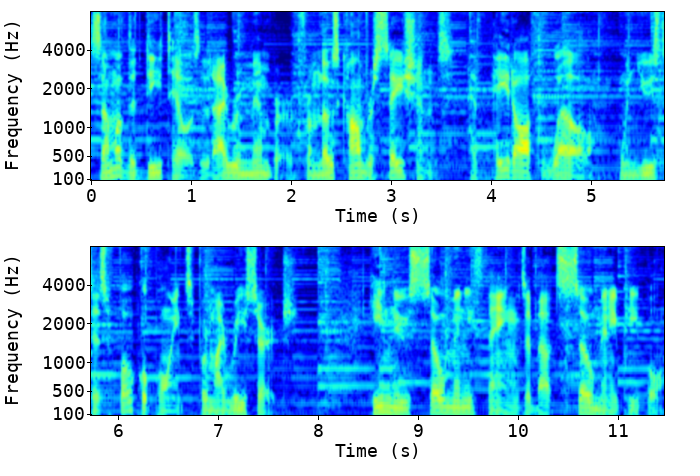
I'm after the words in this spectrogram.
Some of the details that I remember from those conversations have paid off well when used as focal points for my research. He knew so many things about so many people,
